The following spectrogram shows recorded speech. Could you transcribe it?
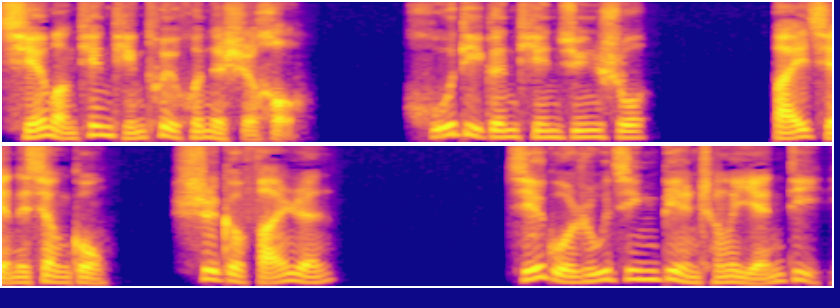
前往天庭退婚的时候。胡帝跟天君说，白浅的相公是个凡人，结果如今变成了炎帝，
